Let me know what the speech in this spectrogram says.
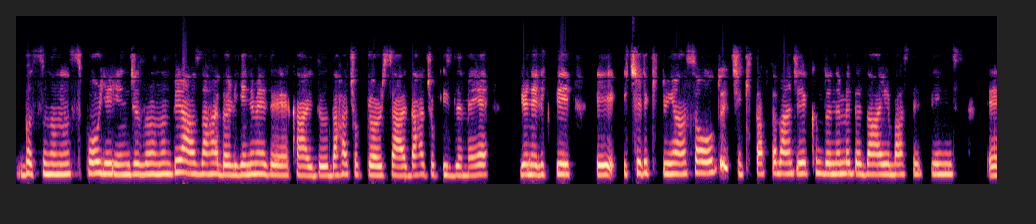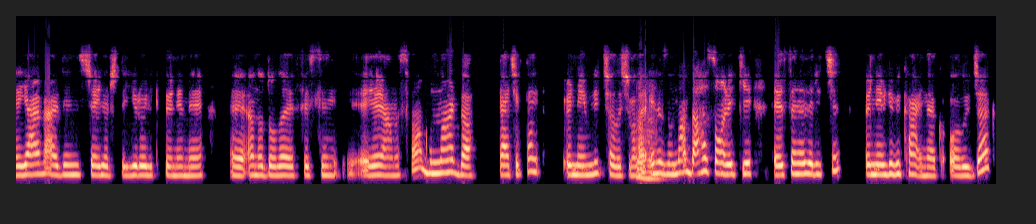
basınının, spor yayıncılığının biraz daha böyle yeni medyaya kaydığı, daha çok görsel, daha çok izlemeye yönelik bir e, içerik dünyası olduğu için kitapta bence yakın döneme de dair bahsettiğiniz, e, yer verdiğiniz şeyler işte Euroleague dönemi, e, Anadolu Efes'in e, yayılması falan bunlar da gerçekten önemli çalışmalar. Hı-hı. En azından daha sonraki e, seneler için önemli bir kaynak olacak.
